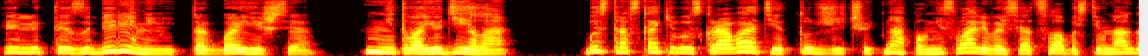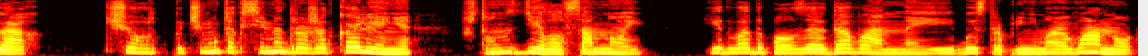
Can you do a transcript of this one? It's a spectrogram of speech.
Или ты забеременеть так боишься?» «Не твое дело». Быстро вскакиваю с кровати, тут же чуть на пол не сваливаясь от слабости в ногах. Черт, почему так сильно дрожат колени? Что он сделал со мной? Едва доползаю до ванны и быстро принимаю ванну,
